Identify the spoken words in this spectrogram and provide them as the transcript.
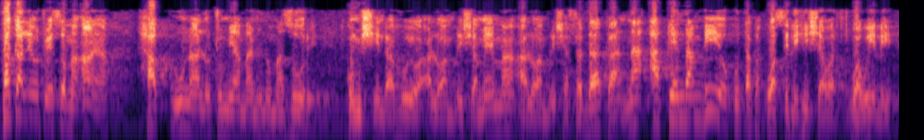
Mpaka leo tuesoma aya hakuna alotumia maneno mazuri kumshinda huyo aloamrisha mema aloamrisha sadaka na akenda mbio kutaka kuwasilihisha wawili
